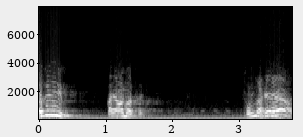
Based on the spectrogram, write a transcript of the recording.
عظیم قیامت ہے. سن رہے ہیں آپ؟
